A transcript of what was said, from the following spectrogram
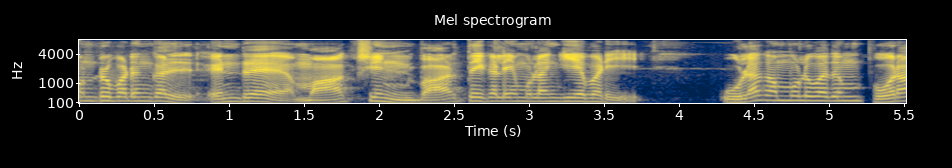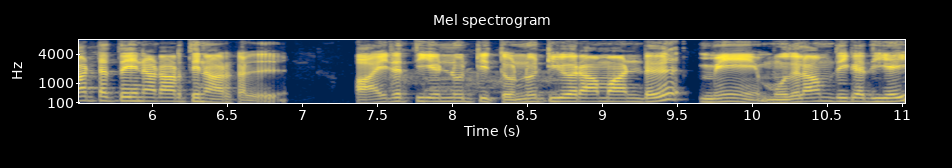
ஒன்றுபடுங்கள் என்ற மார்க்சின் வார்த்தைகளை முழங்கியபடி உலகம் முழுவதும் போராட்டத்தை நடாத்தினார்கள். ஆயிரத்தி எண்ணூற்றி தொண்ணூற்றி ஓராம் ஆண்டு மே முதலாம் திகதியை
